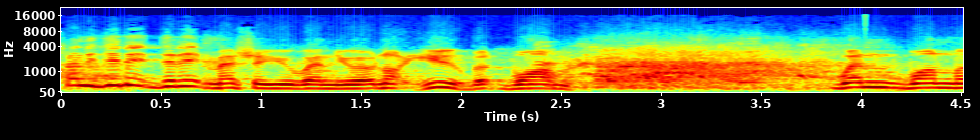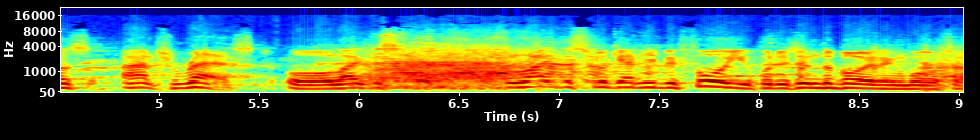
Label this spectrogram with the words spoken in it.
Sandi, did it, did it measure you when you were, not you, but one, when one was at rest? Or like the, or like the spaghetti before you put it in the boiling water?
